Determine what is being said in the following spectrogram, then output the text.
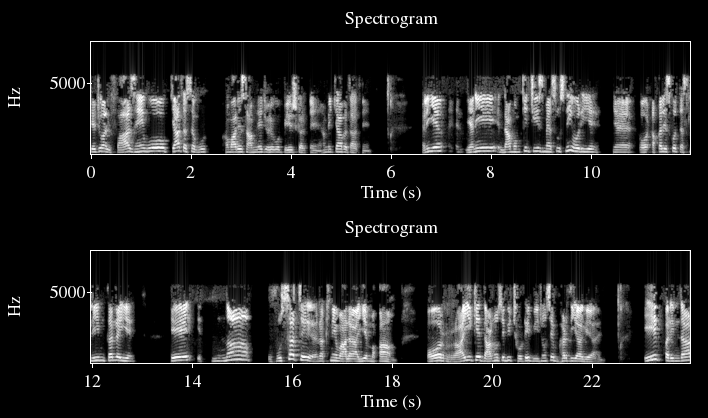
کے جو الفاظ ہیں، وہ کیا تصور ہمارے سامنے جو ہے وہ پیش کرتے ہیں؟ ہمیں کیا بتاتے ہیں؟ یعنی یہ یعنی ناممکن چیز محسوس نہیں ہو رہی ہے اور عقل اس کو تسلیم کر رہی ہے کہ اتنا وسعت رکھنے والا یہ مقام اور رائی کے دانوں سے بھی چھوٹے بیجوں سے بھر دیا گیا ہے۔ ایک پرندہ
